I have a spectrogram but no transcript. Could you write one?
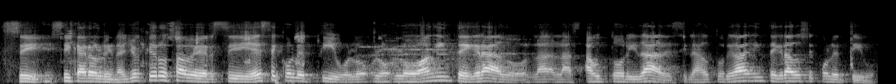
Sí, sí, Carolina. Yo quiero saber si ese colectivo lo, lo, lo han integrado la, las autoridades, si las autoridades han integrado ese colectivo.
